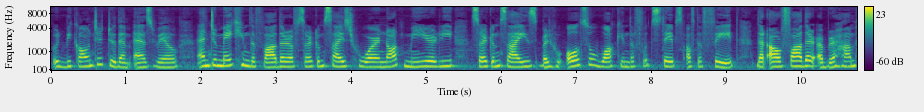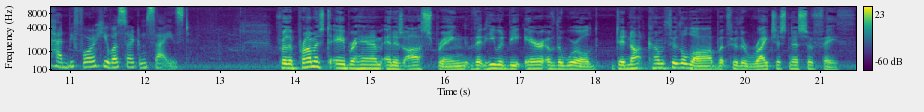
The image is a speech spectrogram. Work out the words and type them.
would be counted to them as well, and to make him the father of circumcised who are not merely circumcised, but who also walk in the footsteps of the faith that our father Abraham had before he was circumcised. For the promise to Abraham and his offspring that he would be heir of the world did not come through the law, but through the righteousness of faith.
